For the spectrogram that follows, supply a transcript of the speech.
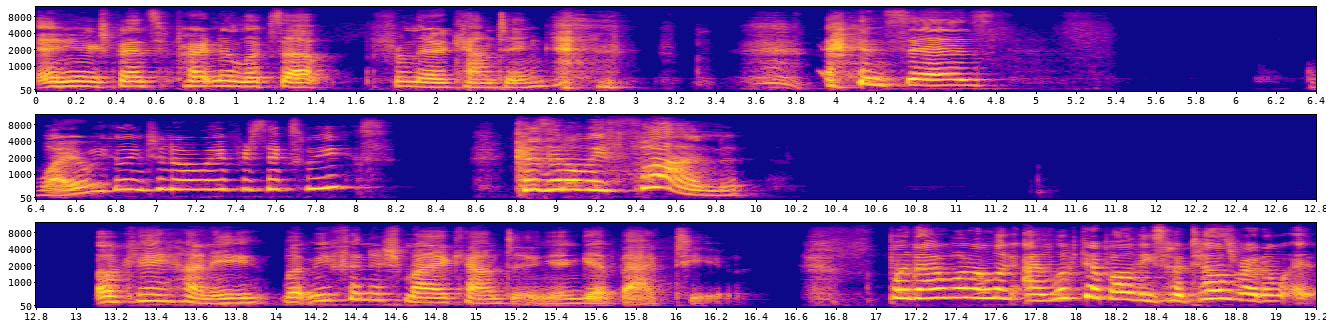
And your expansive partner looks up from their accounting and says, Why are we going to Norway for six weeks? Because it'll be fun. Okay, honey, let me finish my accounting and get back to you. But I want to look, I looked up all these hotels right away.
